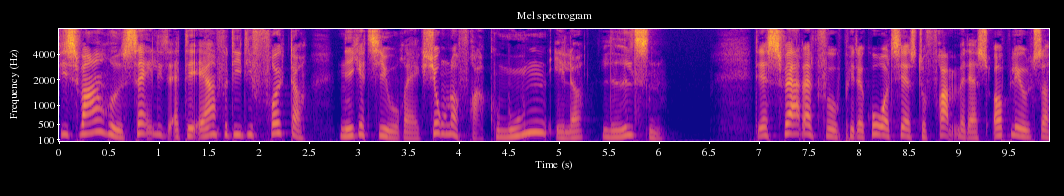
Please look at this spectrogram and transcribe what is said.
De svarer hovedsageligt, at det er, fordi de frygter negative reaktioner fra kommunen eller ledelsen. Det er svært at få pædagoger til at stå frem med deres oplevelser,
